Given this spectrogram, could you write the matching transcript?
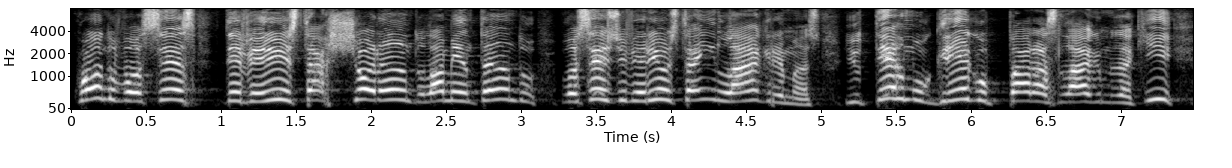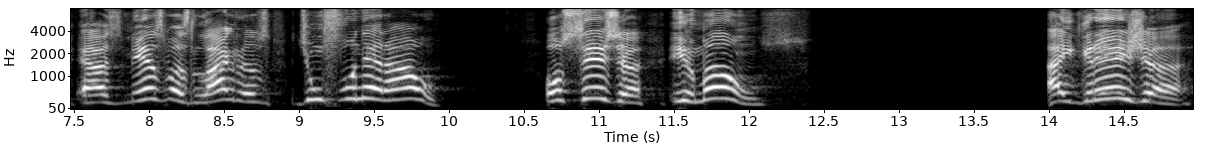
Quando vocês deveriam estar chorando, lamentando, vocês deveriam estar em lágrimas. E o termo grego para as lágrimas aqui é as mesmas lágrimas de um funeral. Ou seja, irmãos, a igreja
